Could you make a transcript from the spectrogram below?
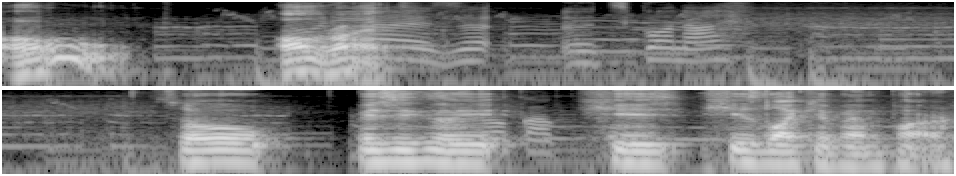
Oh, alright. So, basically, he's, he's like a vampire.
